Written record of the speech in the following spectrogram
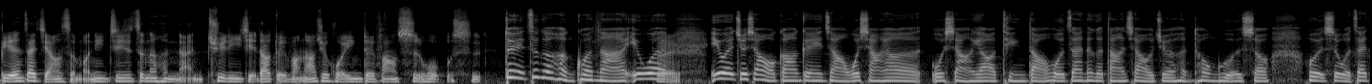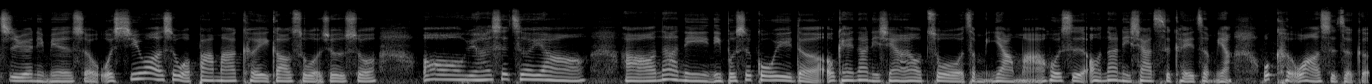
别人在讲什么，你其实真的很难去理解到对方，然后去回应对方是或不是。对，这个很困难，因为因为就像我刚刚跟你讲，我想要我想要听到，或者在那个当下我觉得很痛苦的时候，或者是我在制约里面的时候，我希望是我爸妈可以告诉我，就是说。哦，原来是这样。好，那你你不是故意的，OK？那你现在要做怎么样嘛？或是哦，那你下次可以怎么样？我渴望的是这个，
